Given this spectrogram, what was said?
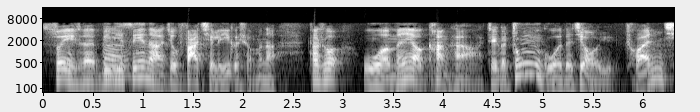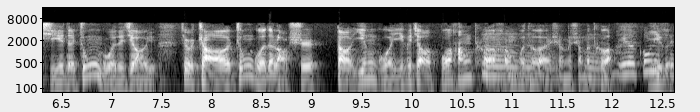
所以嗯呢，BBC 呢就发起了一个什么呢？他说我们要看看啊，这个中国的教育，传奇的中国的教育，就是找中国的老师到英国一个叫伯杭特、嗯亨伯特嗯什么什么特嗯一个一个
